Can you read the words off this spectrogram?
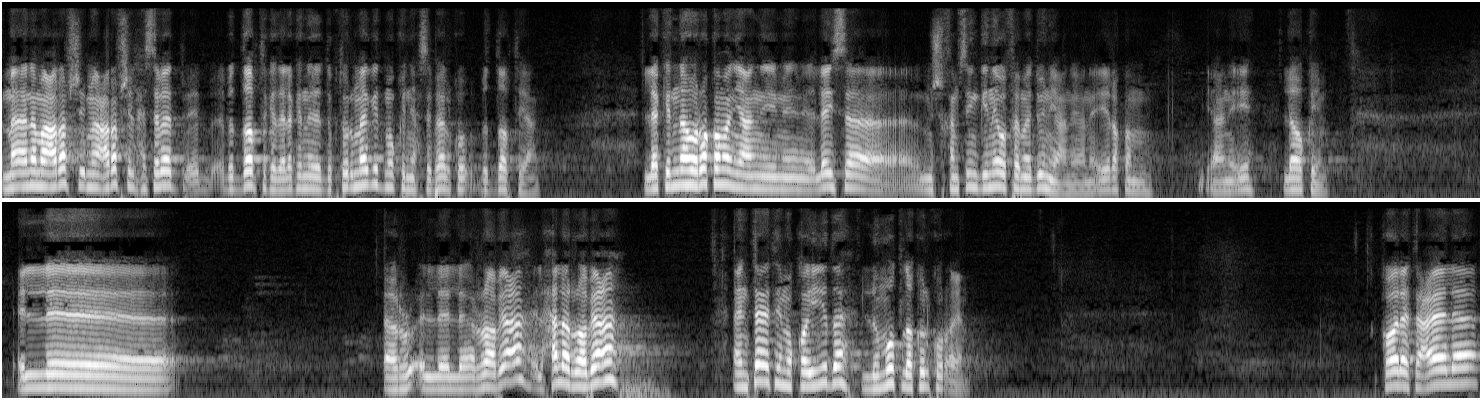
ما أنا ما أعرفش ما أعرفش الحسابات بالضبط كده لكن الدكتور ماجد ممكن يحسبها لكم بالضبط يعني. لكنه رقما يعني ليس مش خمسين جنيه فما دون يعني. يعني إيه رقم؟ يعني إيه؟ له قيمة. الرابعة الحالة الرابعة أن تأتي مقيدة لمطلق القرآن. قال تعالى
